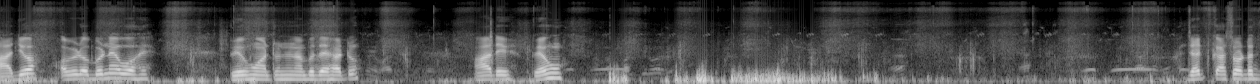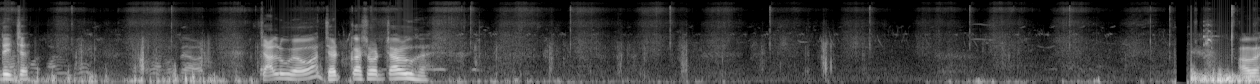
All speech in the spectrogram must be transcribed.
આ જો, અવેડો બનાવ્યો હે. ભેહું આટું ને બધા હાટું. હા દે ભેહું. ઝટકા શોટ હતી ચાલુ હે હો, ઝટકા શોટ ચાલુ હે. હવે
